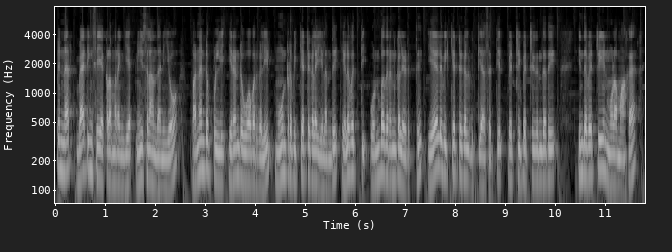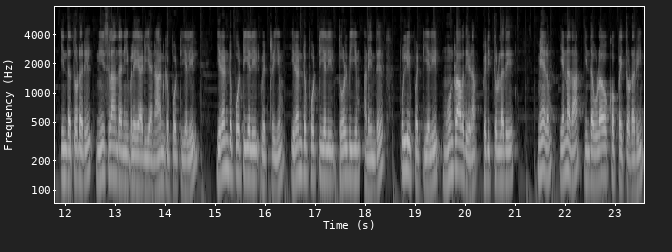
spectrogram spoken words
பின்னர் பேட்டிங் செய்ய களமிறங்கிய நியூசிலாந்து அணியோ பன்னெண்டு புள்ளி இரண்டு ஓவர்களில் மூன்று விக்கெட்டுகளை இழந்து எழுபத்தி ஒன்பது ரன்கள் எடுத்து ஏழு விக்கெட்டுகள் வித்தியாசத்தில் வெற்றி பெற்றிருந்தது. இந்த வெற்றியின் மூலமாக இந்த தொடரில் நியூசிலாந்து அணி விளையாடிய நான்கு போட்டிகளில் இரண்டு போட்டிகளில் வெற்றியும் இரண்டு போட்டிகளில் தோல்வியும் அடைந்து புள்ளிப்பட்டியலில் மூன்றாவது இடம் பிடித்துள்ளது. மேலும் என்னதான் இந்த உலகக்கோப்பை தொடரின்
